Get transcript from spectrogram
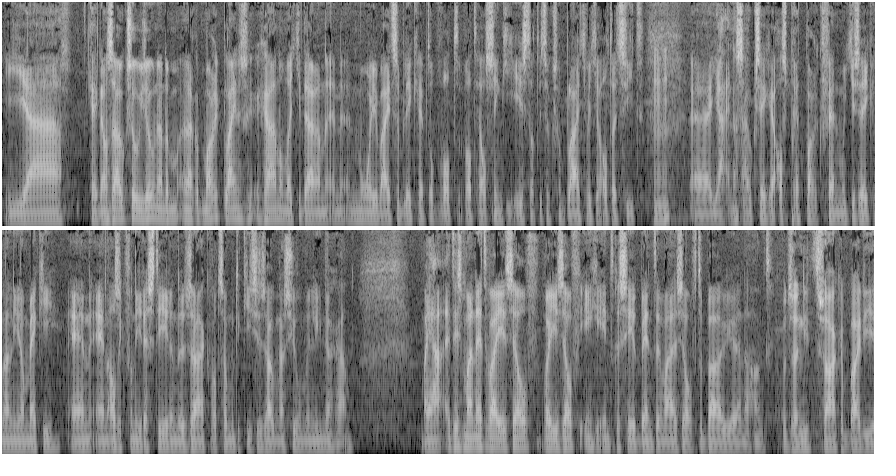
ja, kijk, dan zou ik sowieso naar, de, naar het Marktplein gaan. Omdat je daar een, een, een mooie wijdse blik hebt op wat, wat Helsinki is. Dat is ook zo'n plaatje wat je altijd ziet. Eh, ja, en dan zou ik zeggen, als pretparkfan moet je zeker naar Lina Mackie. En, en als ik van die resterende zaken wat zou moeten kiezen, zou ik naar Sion en Lina gaan. Maar ja, het is maar net waar je zelf, waar je zelf in geïnteresseerd bent en waar je zelf de bui eh, naar hangt. Maar er zijn niet zaken bij die je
